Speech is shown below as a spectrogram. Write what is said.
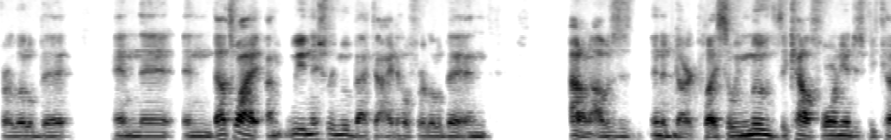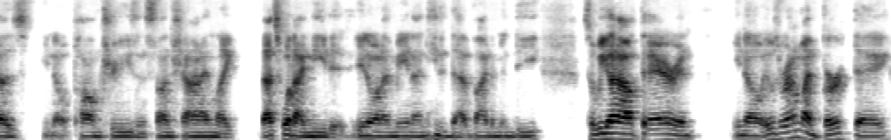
for a little bit. And then, and that's why I, we initially moved back to Idaho for a little bit. And I don't know, I was just in a dark place. So we moved to California just because, you know, palm trees and sunshine, like that's what I needed. You know what I mean? I needed that vitamin D. So we got out there and, you know, it was around my birthday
